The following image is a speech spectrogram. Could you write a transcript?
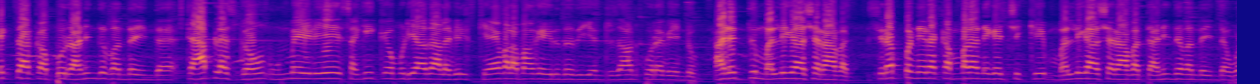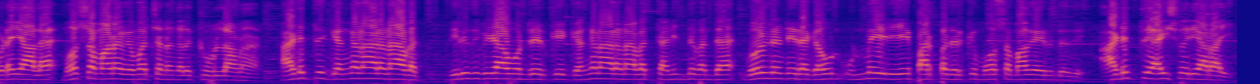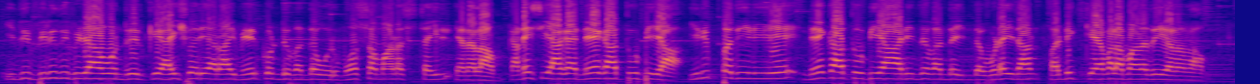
ஏக்தா கபூர் அணிந்து வந்த இந்த ஸ்டாப்லெஸ் கவுன் உண்மையிலேயே சகிக்க முடியாத அளவில் கேவலமாக இருந்தது என்றுதான் கூற வேண்டும். அடுத்து மல்லிகா ஷெராவத் சிறப்பு நிற கம்பள நிகழ்ச்சிக்கு மல்லிகா ஷெராவத் அணிந்து வந்த இந்த உடையால மோசமான விமர்சனங்களுக்கு உள்ளானார். அடுத்து கங்கனா ரணாவத் விருது விழா ஒன்றிற்கு கங்கனா ரணாவத் அணிந்து வந்த கோல்டன் நிற கவுன் உண்மையிலேயே பார்ப்பதற்கு மோசமாக இருந்தது. அடுத்து ஐஸ்வர்யா ராய். இது விருது விழா ஒன்றிற்கு ஐஸ்வர்யா ராய் மேற்கொண்டு வந்த ஒரு மோசமான ஸ்டைல் எனலாம். கடைசியாக நேகா தூபியா. இருப்பதிலேயே நேகா தூபியா அணிந்து வந்த இந்த உடைதான் படு கேவலமானது எனலாம்.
